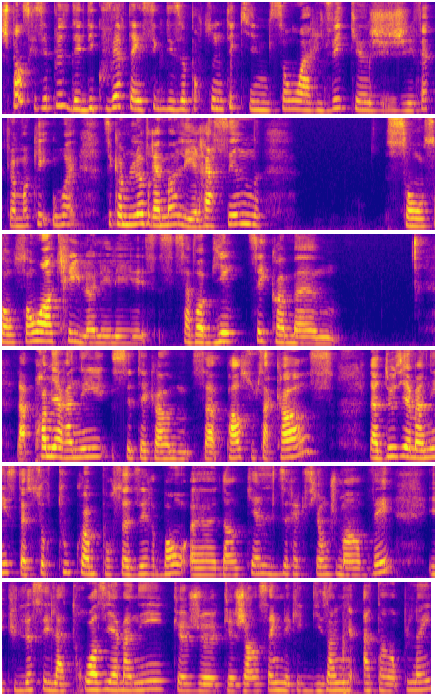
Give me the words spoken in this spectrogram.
Je pense que c'est plus des découvertes ainsi que des opportunités qui me sont arrivées que j'ai fait comme, ok, ouais. C'est comme là, vraiment, les racines sont, sont, sont ancrées, là. Les, les, ça va bien. Sais, comme. euh, la première année, c'était comme ça passe ou ça casse. La deuxième année, c'était surtout comme pour se dire, bon, euh, dans quelle direction je m'en vais. Et puis là, c'est la troisième année que je que j'enseigne le cake design à temps plein.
